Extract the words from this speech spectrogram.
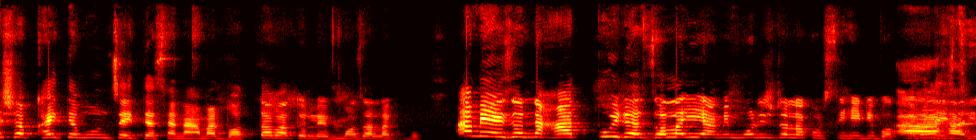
এসব খাইতে মন চাইতেছে না আমার ভত্তা বাতলে মজা লাগবো। আমি এই জন্য হাত পুইরা জ্বলাই আমি মরিচ ডলা করছি হেডি ভত্তা বানাইছি।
